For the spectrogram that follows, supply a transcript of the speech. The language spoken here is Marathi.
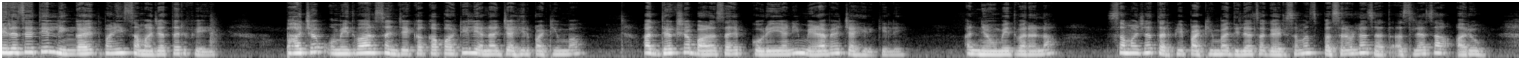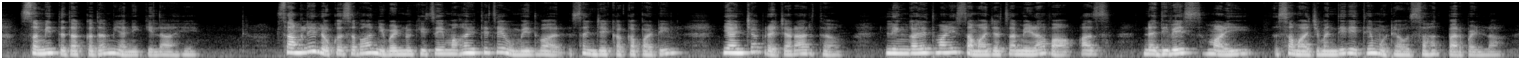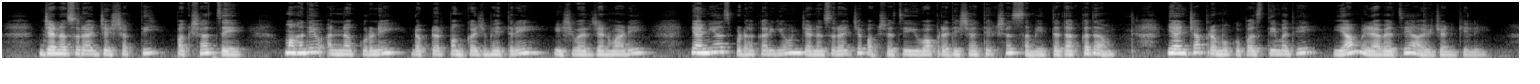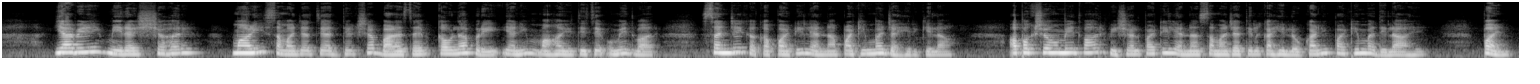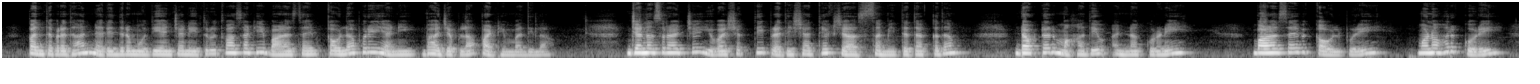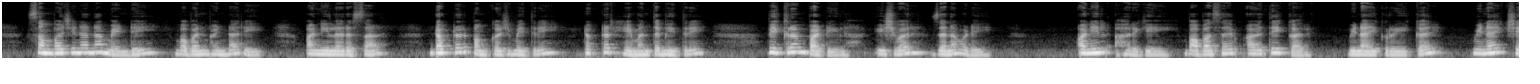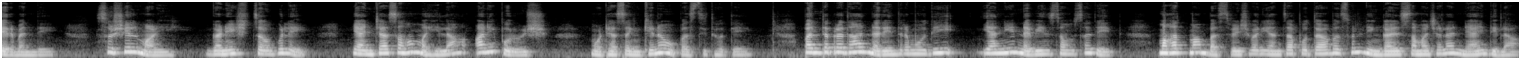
मिरजेतील लिंगायतवाणी समाजातर्फे भाजप उमेदवार संजय काका पाटील यांना जाहीर पाठिंबा. अध्यक्ष बाळासाहेब कोरे यांनी मेळाव्यात जाहीर केले. अन्य उमेदवाराला समाजातर्फे पाठिंबा दिल्याचा गैरसमज पसरवला जात असल्याचा आरोप समितदा कदम यांनी केला आहे. सांगली लोकसभा निवडणुकीचे महायुतीचे उमेदवार संजय काका पाटील यांच्या प्रचारार्थ लिंगायतमाळी समाजाचा मेळावा आज नदिवेस माळी समाज मंदिर येथे मोठ्या उत्साहात पार पडला. जनस्वराज्य शक्ती पक्षाचे महादेव अण्णा कुरणे डॉक्टर पंकज म्हेत्रे ईश्वर जनवाडे यांनी आज पुढाकार घेऊन जनस्वराज्य पक्षाचे युवा प्रदेशाध्यक्ष समित ददा कदम यांच्या प्रमुख उपस्थितीमध्ये या मेळाव्याचे आयोजन केले. यावेळी मिरज शहर माळी समाजाचे अध्यक्ष बाळासाहेब कौलापुरे यांनी महायुतीचे उमेदवार संजय काका पाटील यांना पाठिंबा जाहीर केला. अपक्ष उमेदवार विशाल पाटील यांना समाजातील काही लोकांनी पाठिंबा दिला आहे. पण पंतप्रधान नरेंद्र मोदी यांच्या नेतृत्वासाठी बाळासाहेब कौलापुरे यांनी भाजपला पाठिंबा दिला. जनस्वराज्य युवा शक्ती प्रदेशाध्यक्ष Samitda Kadam doctor Mahadev Anna Kurane Balasaheb Kaulpure Manohar Kore Sambhajinana Mendhe Baban Bhandare Anil Rasal doctor Pankaj Mhetre doctor Hemant Mhetre Vikram Patil Ishwar Janwade Anil Harge Babasaheb Altekar Vinayak Ruikar Vinayak Sherbande Sushil Mali Ganesh Chougule यांच्यासह महिला आणि पुरुष मोठ्या संख्येनं उपस्थित होते. पंतप्रधान नरेंद्र मोदी यांनी नवीन संसदेत महात्मा बसवेश्वर यांचा पुतळा बसून लिंगायत समाजाला न्याय दिला.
